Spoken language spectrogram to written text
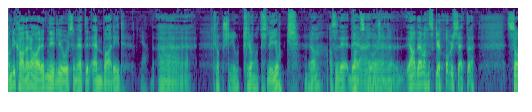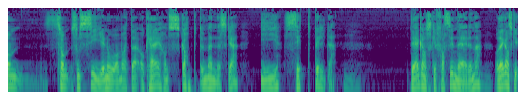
Amerikanerne har et nydelig ord som heter 'embodied'. Ja. Kroppsliggjort. Kroppsliggjort, ja. Altså det, det vanskelig å oversette. Ja, det er vanskelig å oversette. Som, som, som, sier noe om at ok, han skapte mennesket i sitt bilde. Det er ganske fascinerende, og det er ganske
